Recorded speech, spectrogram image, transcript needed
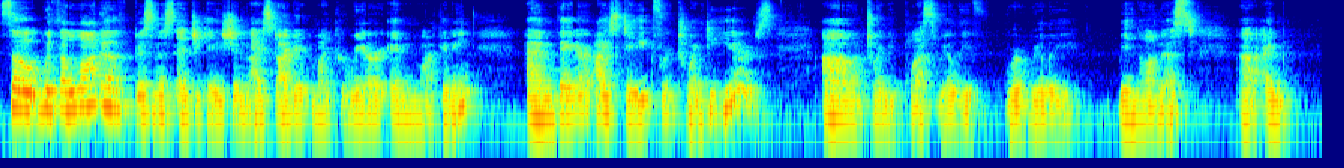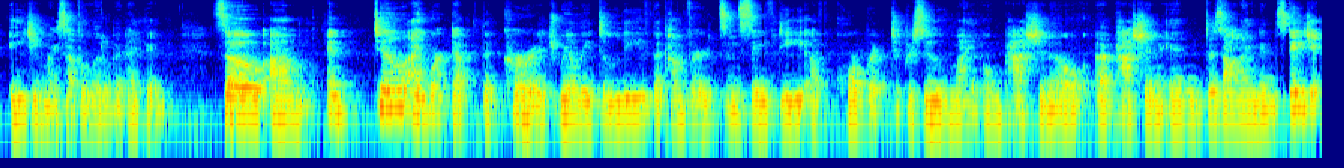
So, with a lot of business education, I started my career in marketing, and there I stayed for 20 years uh, 20 plus really we're really being honest. Uh, i'm aging myself a little bit i think. So um, until i worked up the courage really to leave the comforts and safety of corporate to pursue my own passional, uh, passion in design and staging.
